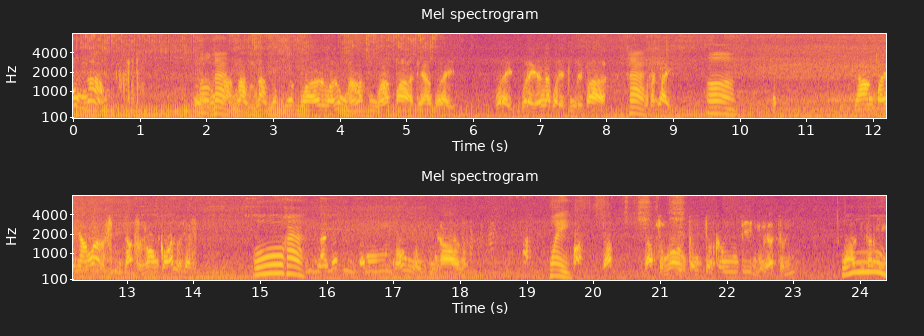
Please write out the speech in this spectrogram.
ลงน้ำเออลงน้ำน้ำน้ำแบบนี้ว่าว่าลงหาปูหาปลาแต่หาว่าไรว่าไรว่าไรนั่งรับว่าไรปูไรปลาค่ะว่าท่านได้อ๋อยางไปยางมาแล้วกินจับส่วนน้องก้อนเลยจ้ะโอ้ค่ะกินไงก็กินตำสองนิ้วกินข้าวน่ะห่วยจับ จับส่วนน้องจนจนเครื่องตีนหมดแล้วจนโอ้ตาอยู่ทั้งนี้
